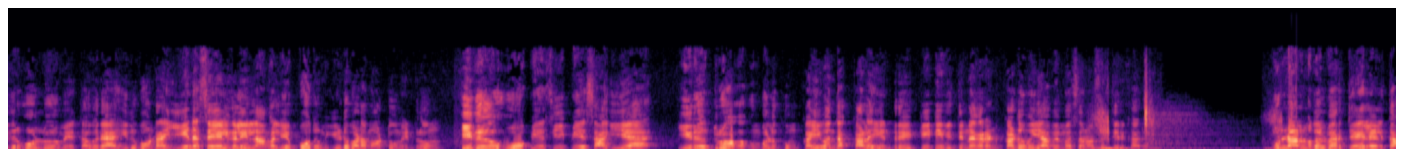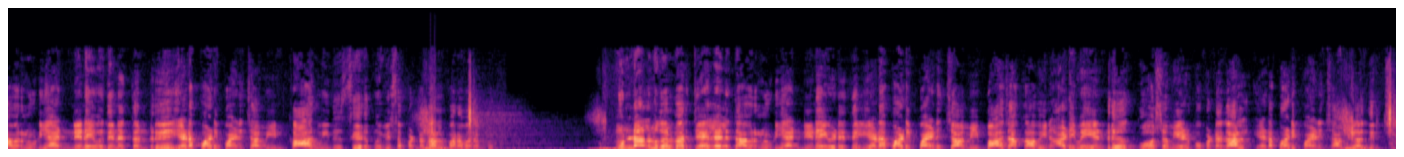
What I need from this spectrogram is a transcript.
எதிர்கொள்வோமே தவிர இதுபோன்ற ஈன செயல்களில் நாங்கள் எப்போதும் ஈடுபட மாட்டோம் என்றும் இது ஓபிஎஸ் இபிஎஸ் ஆகிய இரு துரோக கும்பலுக்கும் கைவந்த கலை என்று டிடிவி தினகரன் கடுமையாக விமர்சனம் செஞ்சிருக்காரு. முன்னாள் முதல்வர் ஜெயலலிதா அவர்களுடைய நினைவு தினத்தன்று எடப்பாடி பழனிசாமியின் கார் மீது செருப்பு வீசப்பட்டதால் பரபரப்பு. முன்னாள் முதல்வர் ஜெயலலிதா அவர்களுடைய நினைவிடத்தில் எடப்பாடி பழனிசாமி பாஜகவின் அடிமை என்று கோஷம் எழுப்பப்பட்டதால் எடப்பாடி பழனிசாமி அதிர்ச்சி.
